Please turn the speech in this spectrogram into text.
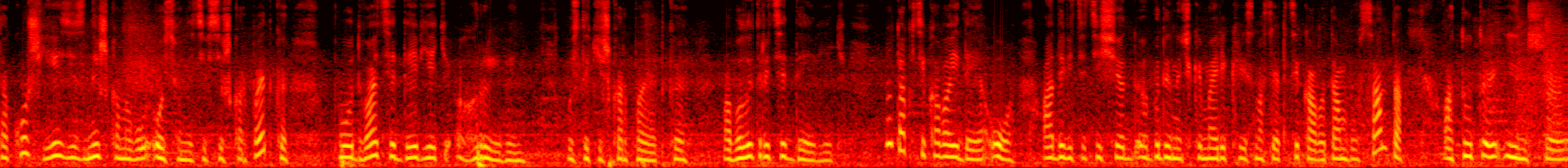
Також є зі знижками, ось вони ці всі шкарпетки по 29 гривень. Ось такі шкарпетки, а були 39. Так цікава ідея. О, а дивіться, ці ще будиночки Мері Крісмас, як цікаво. Там був Санта, а тут е, інше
